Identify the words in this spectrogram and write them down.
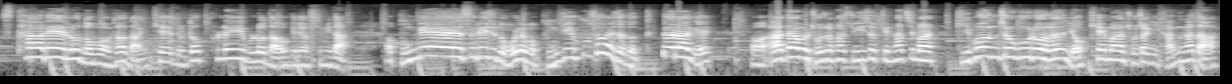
스타레일로 넘어오면서 난캐들도 플레이블로 나오게 되었습니다. 어, 붕괴 시리즈도 원래 뭐 붕괴 후서에서도 특별하게 어, 아담을 조정할 수 있었긴 하지만 기본적으로는 역해만 조작이 가능하다.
